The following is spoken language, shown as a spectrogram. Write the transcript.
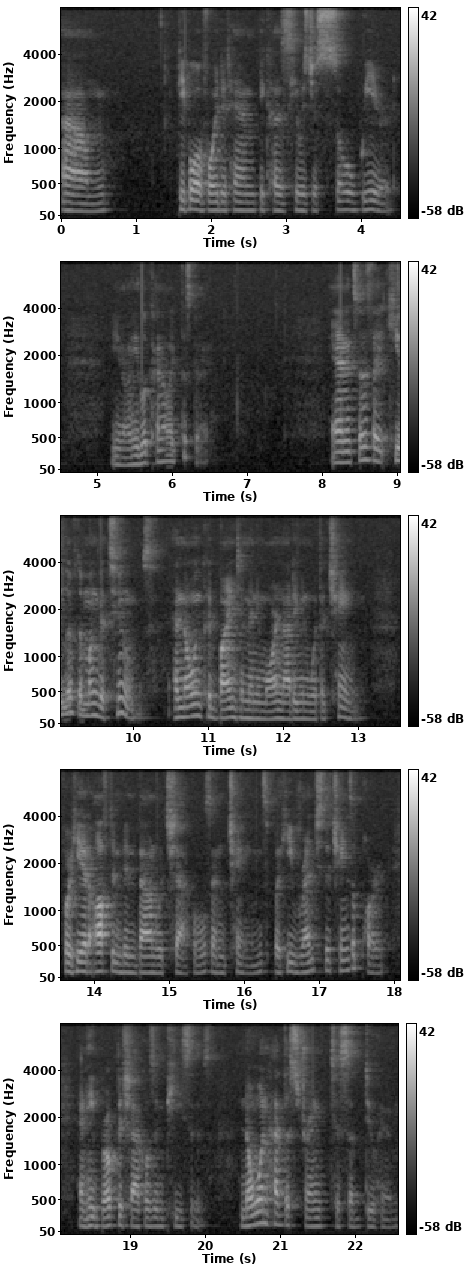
um, people avoided him because he was just so weird. You know, he looked kind of like this guy. And it says that he lived among the tombs, and no one could bind him anymore, not even with a chain. For he had often been bound with shackles and chains, but he wrenched the chains apart and he broke the shackles in pieces. No one had the strength to subdue him.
